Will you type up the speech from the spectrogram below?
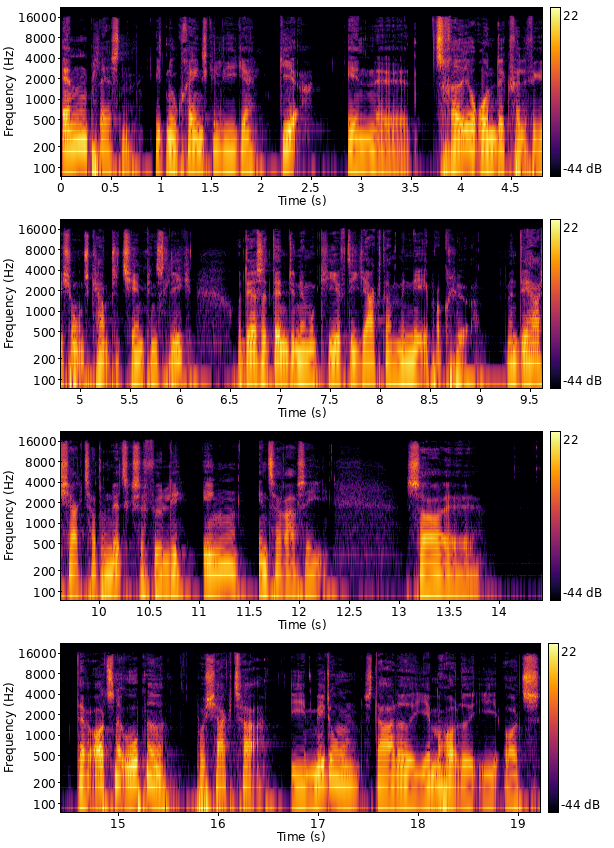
Andenpladsen i den ukrainske liga giver en øh, tredje runde kvalifikationskamp til Champions League, og det er altså den Dynamo Kiev, de jagter med næb og klør. Men det har Shakhtar Donetsk selvfølgelig ingen interesse i. Så øh, da oddsene åbnede på Shakhtar i midtugen, startede hjemmeholdet i odds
